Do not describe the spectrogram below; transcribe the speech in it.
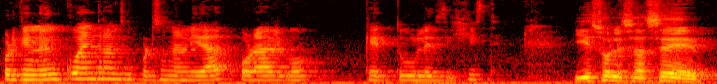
porque no encuentran su personalidad por algo que tú les dijiste. ¿Y eso les hace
